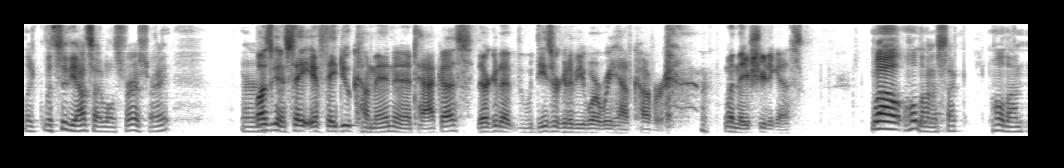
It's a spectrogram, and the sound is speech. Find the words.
Like, let's do the outside walls first, right? Or, Well, I was gonna say if they do come in and attack us, they're gonna these are gonna be where we have cover when they're shooting us. well, hold on a sec. Hold on.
